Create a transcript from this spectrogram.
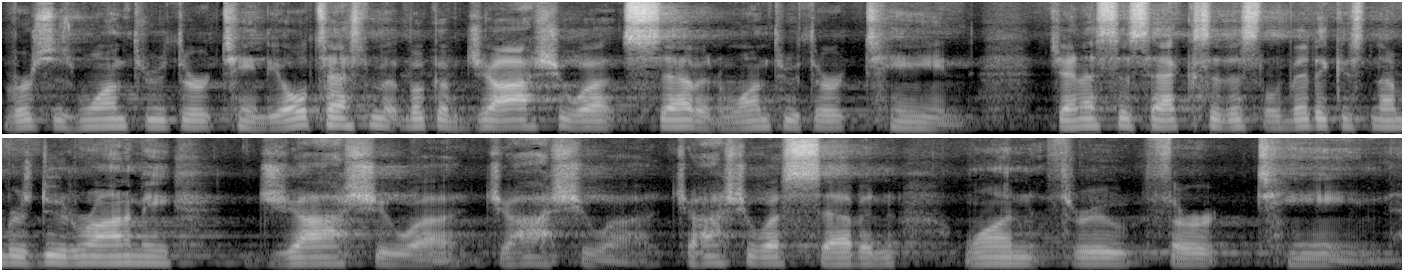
verses 1 through 13. The Old Testament book of Joshua 7, 1 through 13. Genesis, Exodus, Leviticus, Numbers, Deuteronomy, Joshua, Joshua, Joshua 7, 1 through 13.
